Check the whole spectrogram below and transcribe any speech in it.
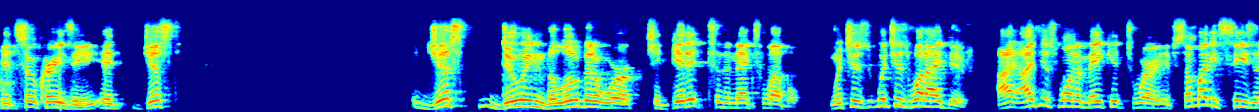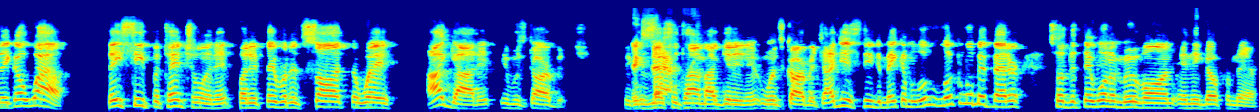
it's so crazy. It just just doing the little bit of work to get it to the next level, which is which is what I do. I, I just want to make it to where if somebody sees it, they go, "Wow, they see potential in it." But if they would have saw it the way I got it, it was garbage. Because exactly. most of the time I get it, it was garbage. I just need to make them a little, look a little bit better so that they want to move on and then go from there.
